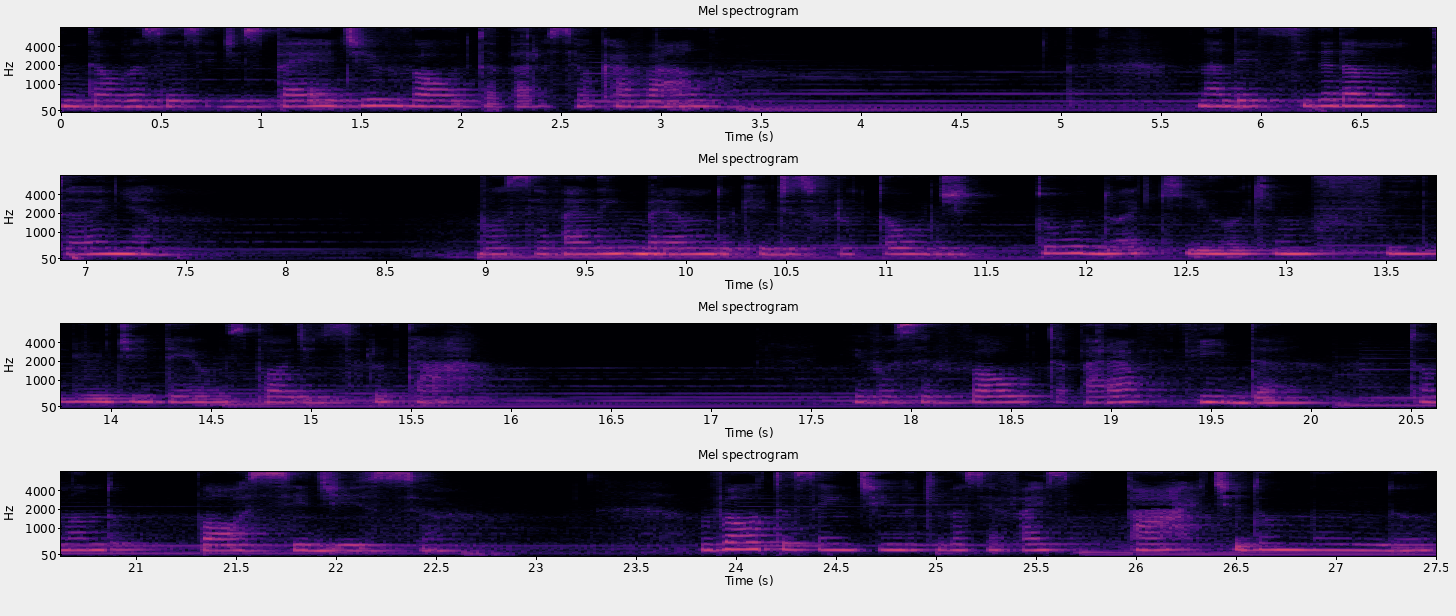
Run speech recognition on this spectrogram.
Então você se despede e volta para o seu cavalo. Na descida da montanha, você vai lembrando que desfrutou de tudo aquilo que um filho de Deus pode desfrutar e você volta para a vida tomando posse disso. Volta sentindo que você faz parte do mundo,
